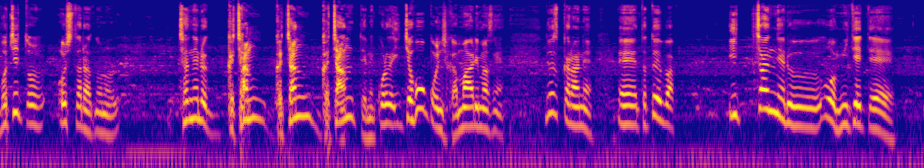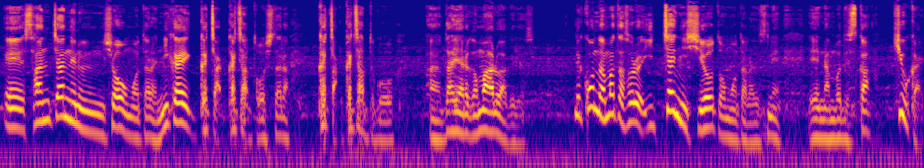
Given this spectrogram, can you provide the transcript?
ぼちっと押したら、その、チャンネルガチャン、ガチャン、ガチャンってね、これが一方向にしか回りません。ですからね、えー、例えば、1チャンネルを見てて、えー、3チャンネルにしよう思ったら2回ガチャガチャと押したらガチャガチャとこうあのダイヤルが回るわけです。で、今度はまたそれを1チャンにしようと思ったらですね、えー、なんぼですか ?9 回。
